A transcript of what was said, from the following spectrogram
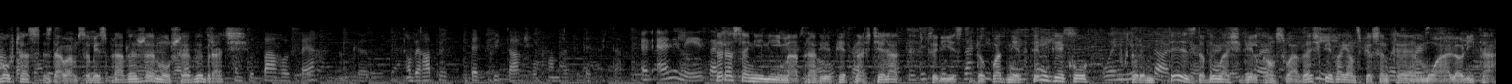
Wówczas zdałam sobie sprawę, że muszę wybrać. Teraz Emily ma prawie 15 lat, czyli jest dokładnie w tym wieku, w którym ty zdobyłaś wielką sławę śpiewając piosenkę Moi Lolita.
